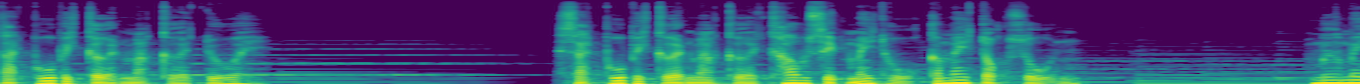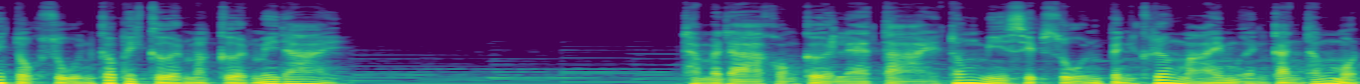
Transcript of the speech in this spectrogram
สัตว์ผู้ไปเกิดมาเกิดด้วย สัตว์ผู้ไปเกิดมาเกิดเข้าสิบไม่ถูกก็ไม่ตกศูนย์ เมื่อไม่ตกศูนย์ก็ไปเกิดมาเกิดไม่ได้ ธรรมดาของเกิดและตายต้องมีสิบศูนย์เป็นเครื่องหมายเหมือนกันทั้งหมด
